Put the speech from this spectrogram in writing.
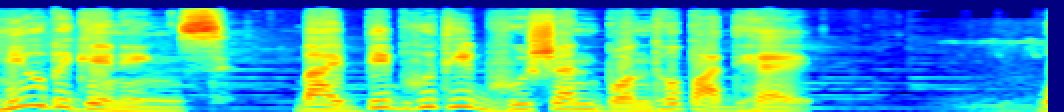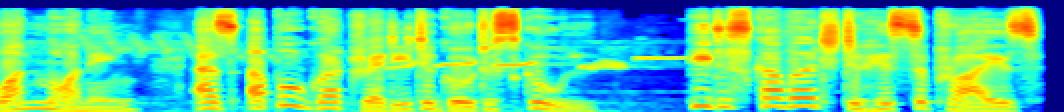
New Beginnings by Bibhuti Bhushan Bandhopadhyay. One morning, as Apu got ready to go to school, he discovered to his surprise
